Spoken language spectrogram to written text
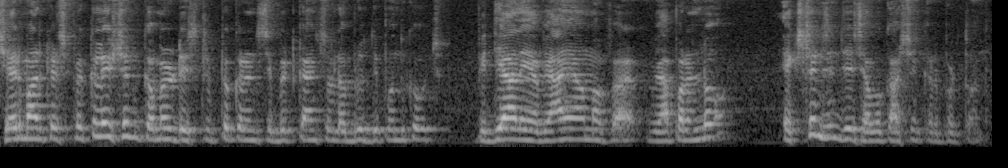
Share market speculation commodities cryptocurrency బిట్ కాయిన్స్లో అభివృద్ధి పొందుకోవచ్చు. విద్యాలయ వ్యాయామ వ్యాపారంలో ఎక్స్టెన్షన్ చేసే అవకాశం కనపడుతోంది.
